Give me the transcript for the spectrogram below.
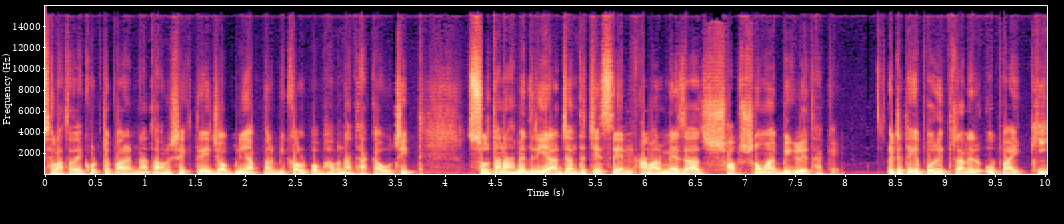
সালাত আদায় করতে পারেন না, তাহলে সেক্ষেত্রে এই জব নিয়ে আপনার বিকল্প ভাবনা থাকা উচিত। সুলতান আহমেদ রিয়াজ জানতে চেয়েছেন, আমার মেজাজ সব সময় বিগড়ে থাকে। এটা থেকে পরিত্রাণের উপায় কি?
